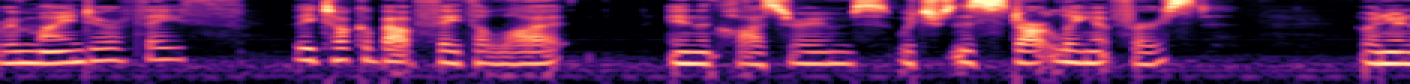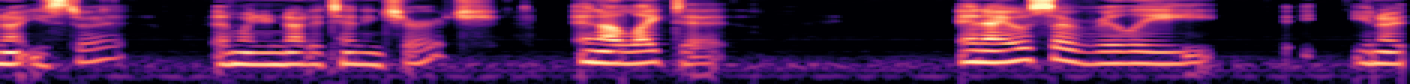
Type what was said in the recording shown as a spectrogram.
reminder of faith. They talk about faith a lot in the classrooms, which is startling at first when you're not used to it and when you're not attending church. And I liked it. And I also really, you know,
